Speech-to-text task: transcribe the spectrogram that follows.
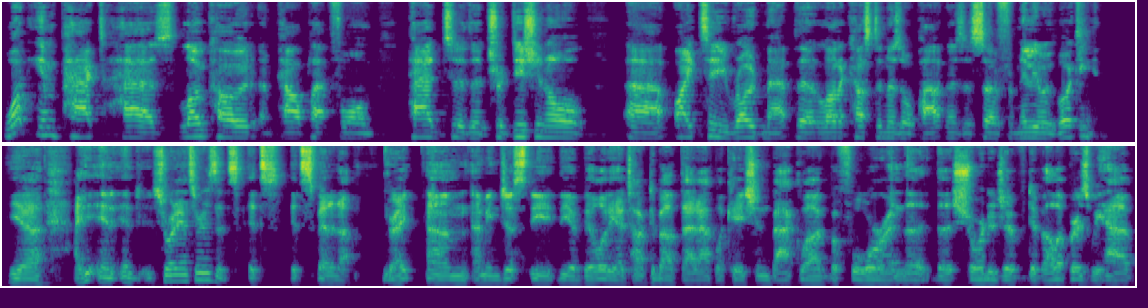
what impact has low code and Power Platform had to the traditional uh, IT roadmap that a lot of customers or partners are so familiar with working in? Yeah, I, and, and short answer is it's it's it's sped it up right? Um, I mean, just the the ability. I talked about that application backlog before, and the the shortage of developers we have.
